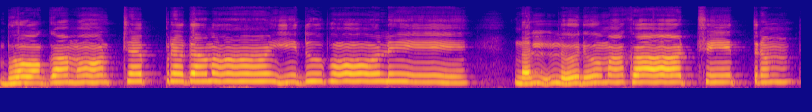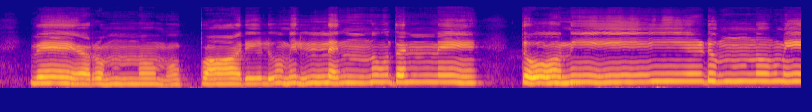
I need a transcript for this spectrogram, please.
ഭോഗമോക്ഷപ്രദമായതുപോലെ നല്ലൊരു മഹാക്ഷേത്രം വേറൊന്നു മുപ്പാരിലുമില്ലെന്നു തന്നെ തോന്നിയിടുന്നു മേ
